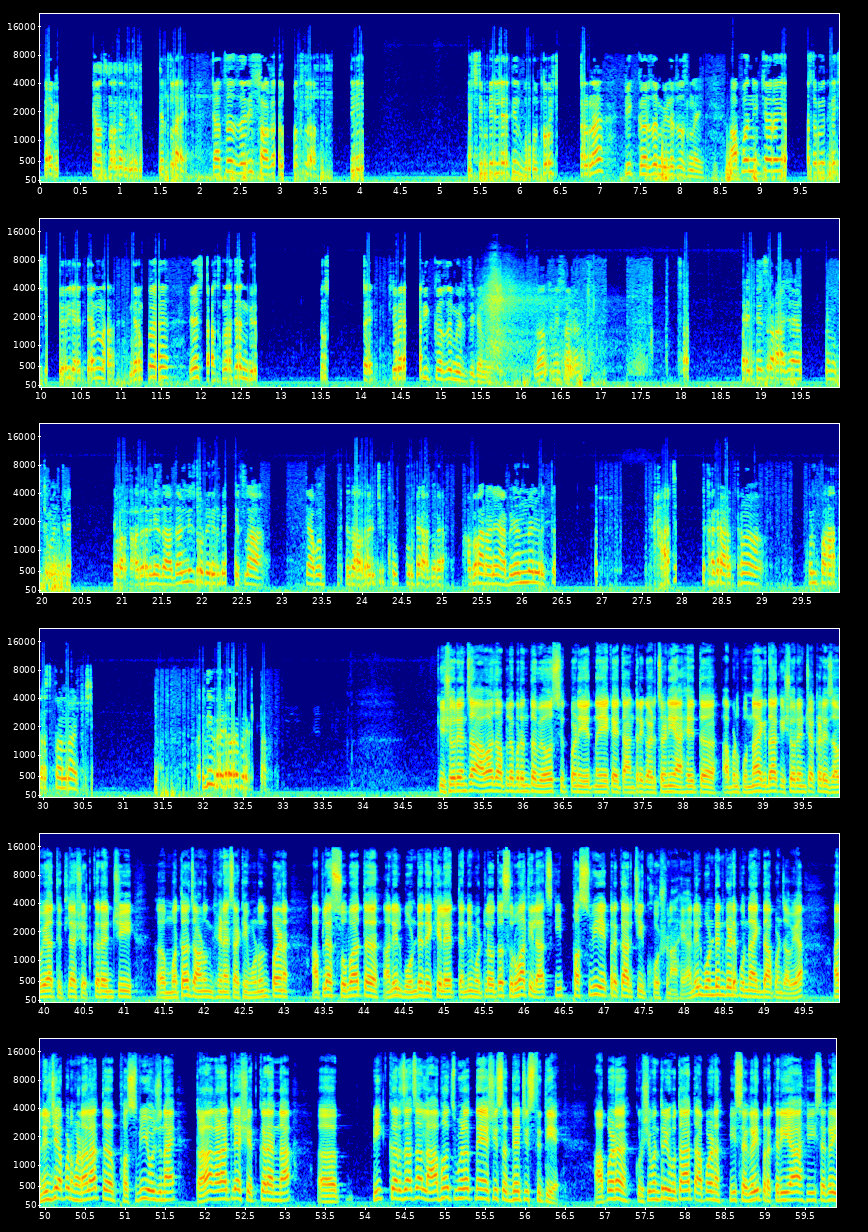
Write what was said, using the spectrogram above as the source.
शासनानं निर्णय घेतलाय. त्याचं जरी स्वागत असलं तरी वाशिम जिल्ह्यातील बहुतांश शेतकऱ्यांना पीक कर्ज मिळतच नाही. आपण विचारूया समिती शेतकरी आहेत त्यांना नेमकं या शासनाच्या निर्णय किंवा पीक कर्ज मिळते का नाही? दादा तुम्ही सांगा. राजा मुख्यमंत्री आदरणीय दादांनी जो निर्णय घेतला त्याबद्दल दादांचे खूप मोठे आभार आभार आणि अभिनंदन व्यक्त हाच खऱ्या अर्थानं आपण पाहत असताना कधी वेळेवर भेटलं. किशोर यांचा आवाज आपल्यापर्यंत व्यवस्थितपणे येत नाहीये. काही तांत्रिक अडचणी आहेत. आपण पुन्हा एकदा किशोर यांच्याकडे जाऊया. तिथल्या शेतकऱ्यांची मतं जाणून घेण्यासाठी म्हणून. पण आपल्यासोबत अनिल बोंडे देखील आहेत. त्यांनी म्हटलं होतं सुरुवातीलाच की फसवी एक प्रकारची घोषणा आहे. अनिल बोंडेंकडे पुन्हा एकदा आपण जाऊया. अनिलजी आपण म्हणालात फसवी योजना आहे. तळागाळातल्या शेतकऱ्यांना पीक कर्जाचा लाभच मिळत नाही अशी सध्याची स्थिती आहे. आपण कृषीमंत्री होतात. आपण ही सगळी प्रक्रिया ही सगळी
